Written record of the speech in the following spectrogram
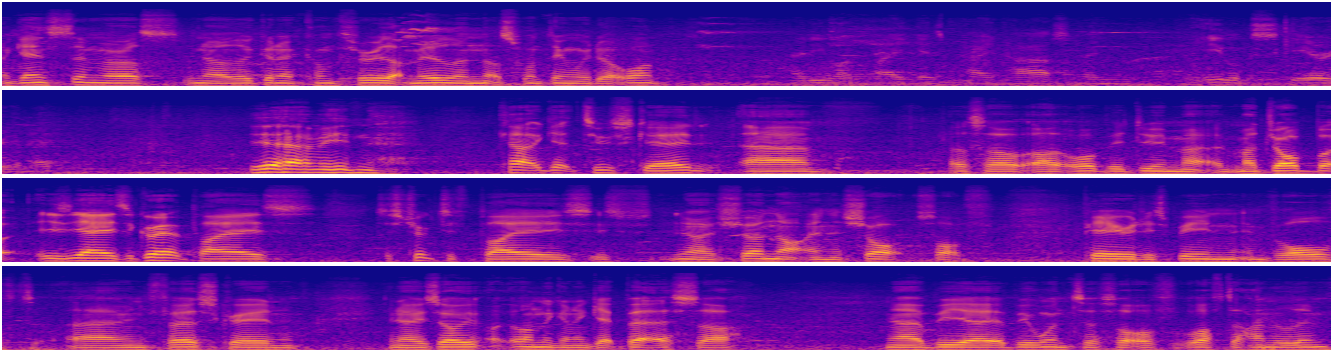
against them, or else you know they're going to come through that middle, and that's one thing we don't want. How do you like playing against Payne Haas? I mean, he looks scary to me. Yeah, I mean, can't get too scared. Um, else I'll, I won't be doing my, my job. But he's, yeah, he's a great player. He's a destructive player. He's, he's you know shown that in the short sort of period he's been involved uh, in first grade, and you know he's only going to get better. So you know it'll be uh, it'll be one to sort of we'll have to handle him.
